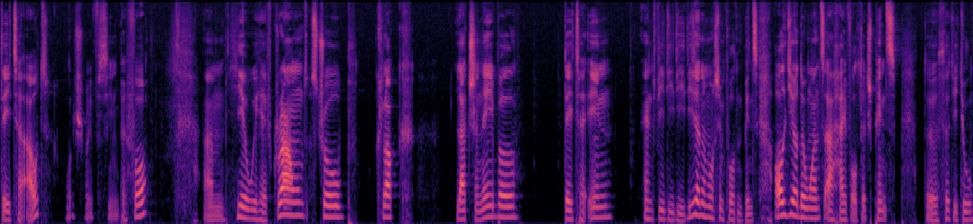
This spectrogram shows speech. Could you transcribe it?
data out, which we've seen before. Um, here we have ground, strobe, clock, latch enable, data in, and VDD. These are the most important pins. All the other ones are high voltage pins, the 32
